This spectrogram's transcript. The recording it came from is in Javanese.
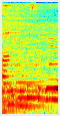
sun's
